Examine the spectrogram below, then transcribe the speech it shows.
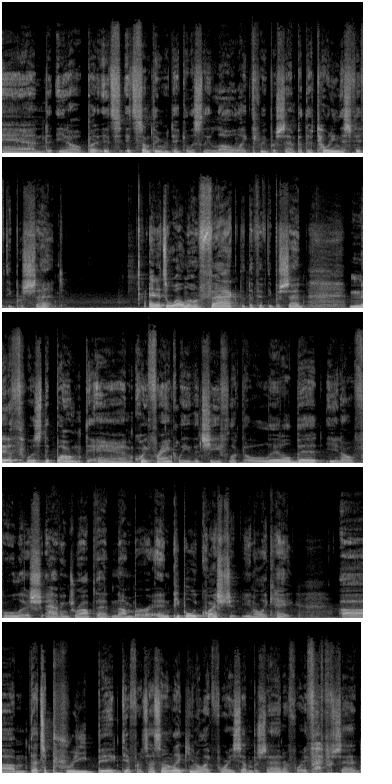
And, you know, but it's, it's something ridiculously low, like 3%, but they're toting this 50%. And it's a well known fact that the 50% myth was debunked. And quite frankly, the chief looked a little bit, you know, foolish having dropped that number. And people would question, you know, like, hey, um, that's a pretty big difference. That's not like, you know, like 47% or 45%.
